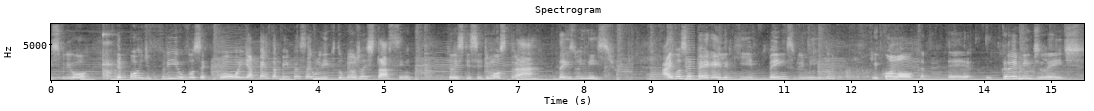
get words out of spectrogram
esfriou. Depois de frio, você coa e aperta bem para sair o líquido. O meu já está assim, que eu esqueci de mostrar desde o início. Aí você pega ele aqui, bem espremido, e coloca é, o creme de leite.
